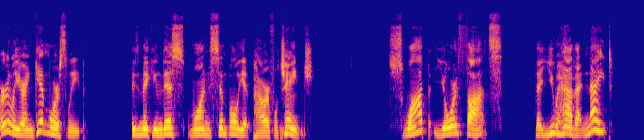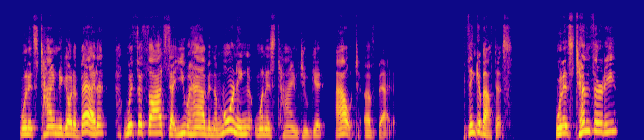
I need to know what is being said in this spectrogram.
earlier and get more sleep is making this one simple yet powerful change. Swap your thoughts that you have at night when it's time to go to bed with the thoughts that you have in the morning when it's time to get out of bed. Think about this. When it's 10:30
